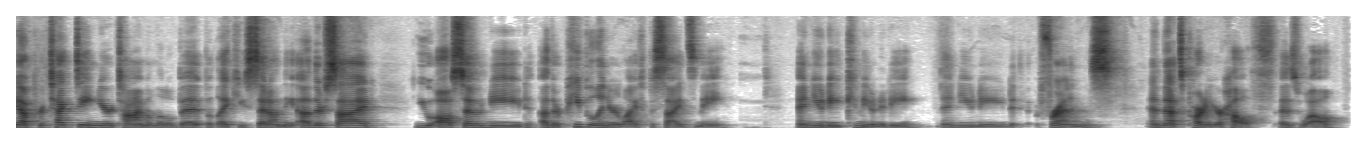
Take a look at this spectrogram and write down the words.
yeah, protecting your time a little bit. But like you said, on the other side, you also need other people in your life besides me and you need community and you need friends and that's part of your health as well.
